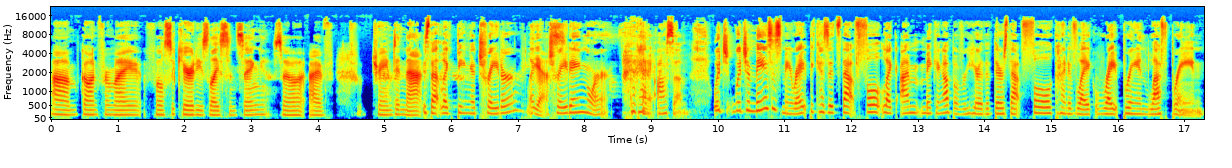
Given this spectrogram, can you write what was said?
um, gone for my full securities licensing, so I've trained in that. Is that like being a trader, like yes. trading, or okay, awesome. Which which amazes me, right? Because it's that full. Like I'm making up over here that there's that full kind of like right brain, left brain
